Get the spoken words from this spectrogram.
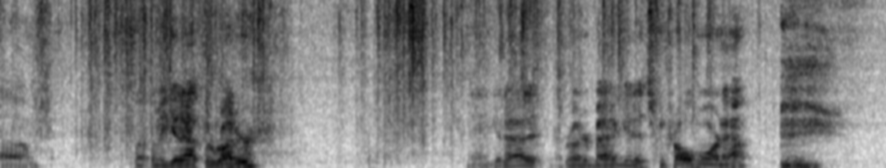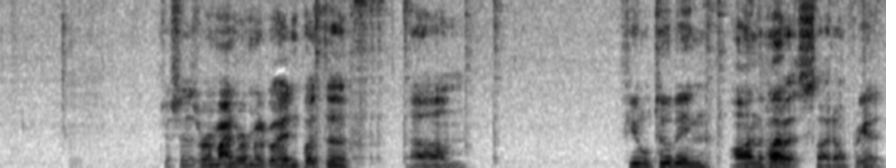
Um, but let me get out the rudder and get out it rudder bag, get its control horn out. Just as a reminder, I'm going to go ahead and put the um, fuel tubing on the clevis so I don't forget it.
